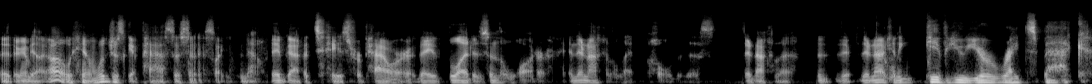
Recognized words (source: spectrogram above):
They're going to be like, oh, you know, we'll just get past this. And it's like, no, they've got a taste for power. They've blood is in the water, and they're not going to let hold of this. They're not going to. They're, they're not to give you your rights back.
